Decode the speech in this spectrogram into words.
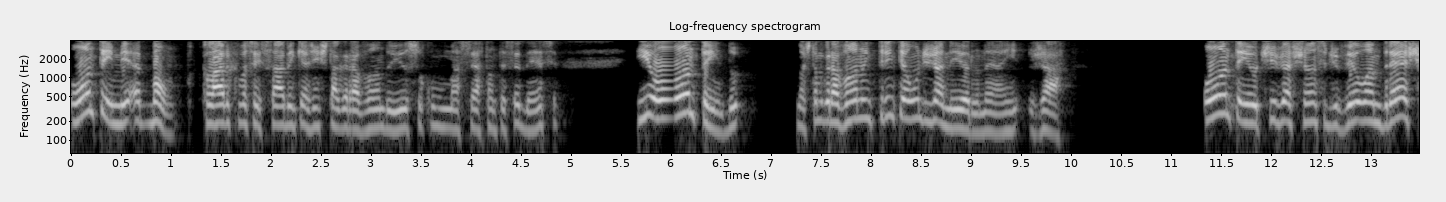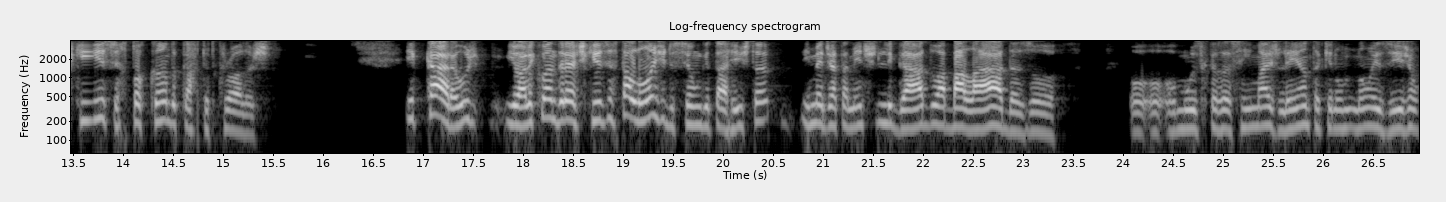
Ontem, me- bom, claro que vocês sabem que a gente está gravando isso com uma certa antecedência. E ontem, do- nós estamos gravando em 31 de janeiro, né? Já. Ontem eu tive a chance de ver o André Kisser tocando Carpet Crawlers. E cara, o- e olha que o André Kisser tá longe de ser um guitarrista imediatamente ligado a baladas ou, ou- ou- ou músicas assim mais lentas que não, não exijam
